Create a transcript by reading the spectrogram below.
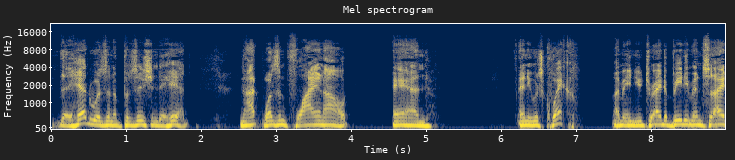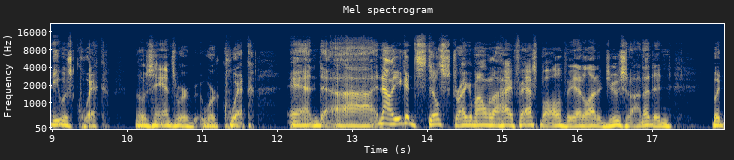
the head was in a position to hit, not wasn't flying out, and and he was quick. I mean, you tried to beat him inside, he was quick. Those hands were were quick. And uh, now you could still strike him out with a high fastball if he had a lot of juice on it. And but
